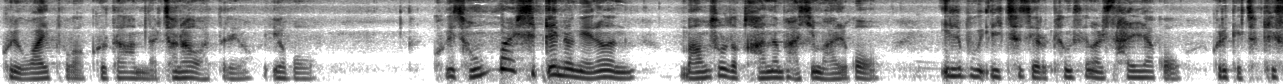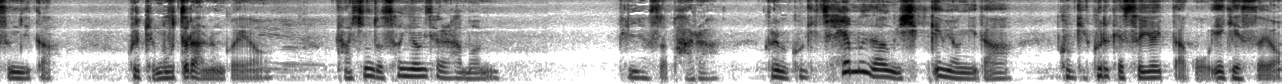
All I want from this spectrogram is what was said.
그리고 와이프가 그 다음날 전화가 왔더래요. 여보, 그게 정말 십계명에는 마음속으로 가늠하지 말고 일부 일처제로 평생을 살려고 그렇게 적혔습니까? 그렇게 묻더라는 거예요. 당신도 성경책을 한번 빌려서 봐라. 그러면 거기 제일 게 십계명이다. 거기 그렇게 써여 있다고 얘기했어요.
